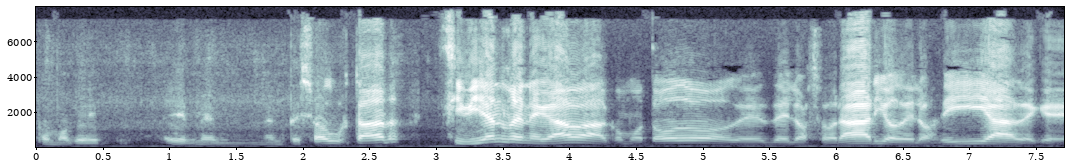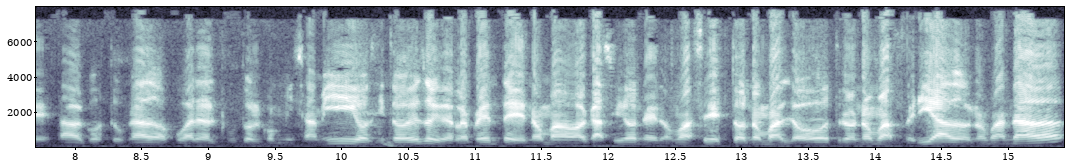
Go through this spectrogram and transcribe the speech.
como que eh, me, empezó a gustar. Si bien renegaba como todo de, los horarios, de los días, de que estaba acostumbrado a jugar al fútbol con mis amigos y todo eso, y de repente no más vacaciones, no más esto, no más lo otro, no más feriado, no más nada.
